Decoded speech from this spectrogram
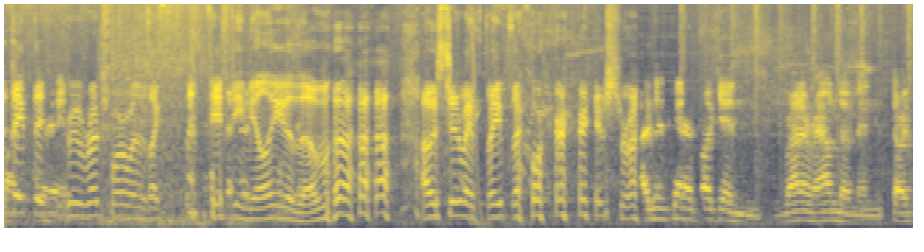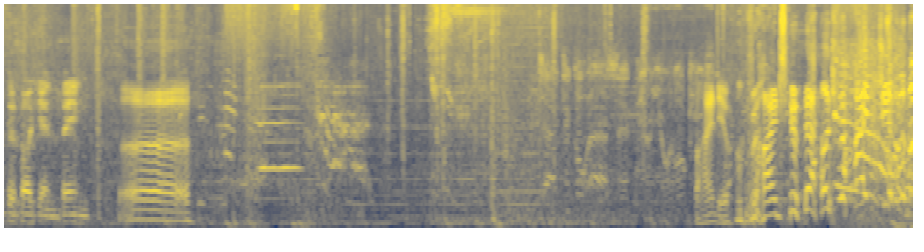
off didn't think that foot. we run forward when there's like 50 million of them. I was shooting my flamethrower and just run. I'm just gonna fucking run around them and start the fucking thing. Uh, Tactical asset near your location. behind you, behind you, Alex, behind you.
